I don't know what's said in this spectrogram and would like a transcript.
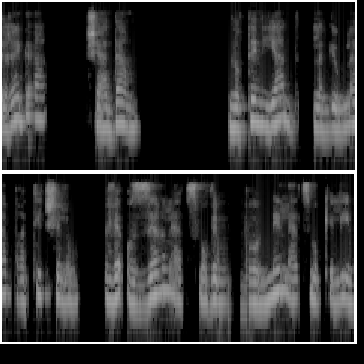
שברגע שאדם נותן יד לגאולה הפרטית שלו ועוזר לעצמו ובונה לעצמו כלים,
